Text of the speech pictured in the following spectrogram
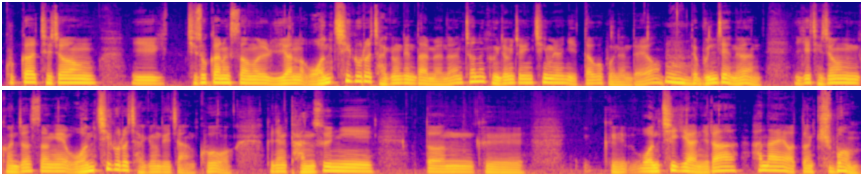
국가 재정 이 지속 가능성을 위한 원칙으로 작용된다면은 저는 긍정적인 측면이 있다고 보는데요. 음. 근데 문제는 이게 재정 건전성의 원칙으로 작용되지 않고 그냥 단순히 어떤 그, 그 원칙이 아니라 하나의 어떤 규범,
